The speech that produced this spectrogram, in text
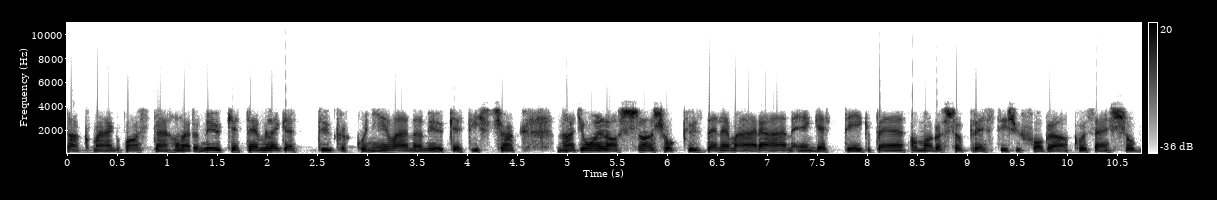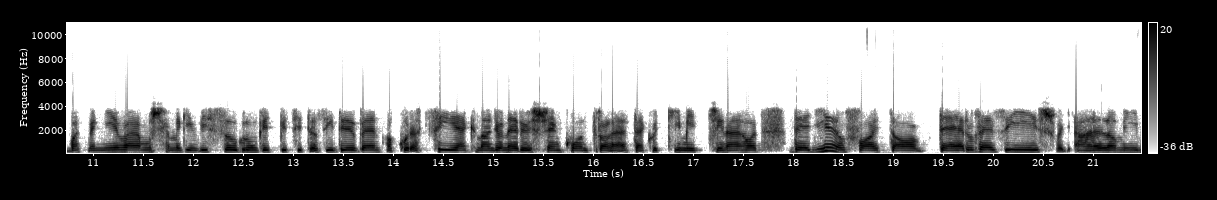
szakmákba, aztán ha már a nőket emlegettük, akkor nyilván a nőket is csak nagyon lassan, sok küzdelem árán engedték be a magasabb presztízsű foglalkozásokba. Meg nyilván most, ha megint visszaugrunk egy picit az időben, akkor a cégek nagyon erősen kontrollálták, hogy ki mit csinálhat, de egy ilyenfajta tervezés, vagy állami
